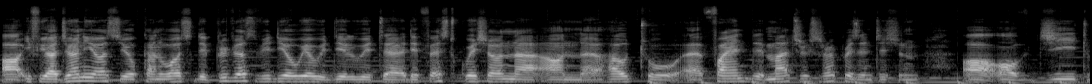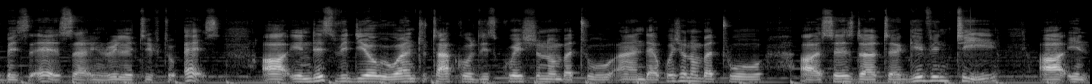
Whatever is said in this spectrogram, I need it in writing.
Uh, if you are joining us you can watch the previous video where we deal with uh, the first question uh, on uh, how to uh, find the matrix representation of G to base S in relative to S. in this video we want to tackle this question number two and question number two says that given T uh, in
